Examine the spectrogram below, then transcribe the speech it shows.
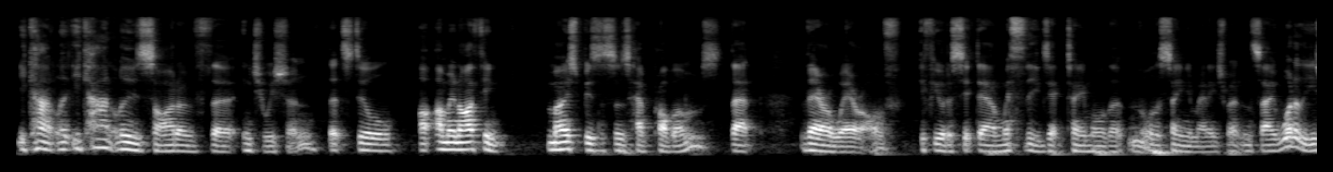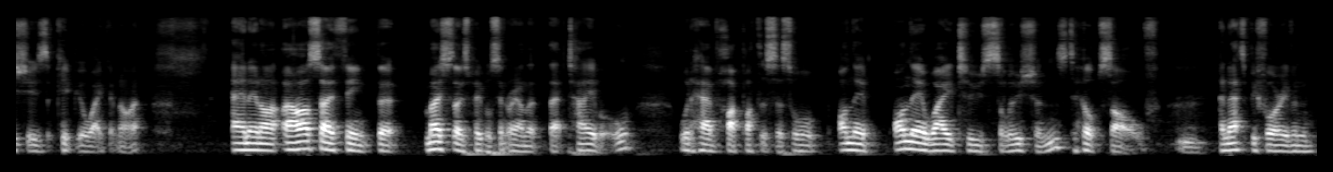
you can't you can't lose sight of the intuition that still. I, I mean, I think most businesses have problems that they're aware of. If you were to sit down with the exec team or the mm. or the senior management and say, what are the issues that keep you awake at night? And then I, I also think that most of those people sitting around that, that table would have hypothesis or on their on their way to solutions to help solve, mm. and that's before even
